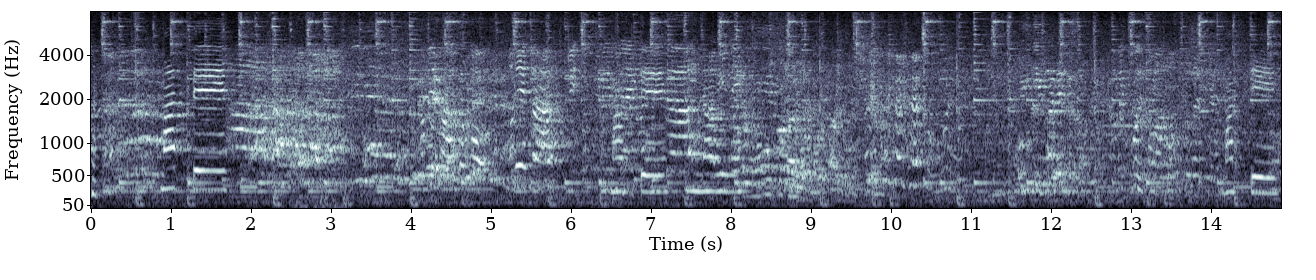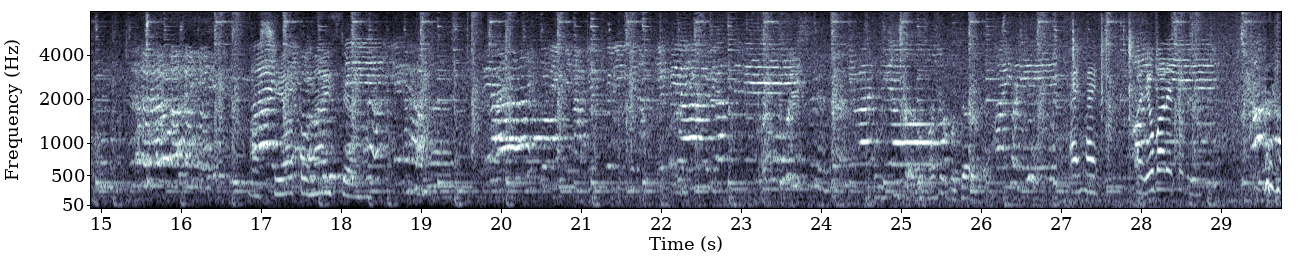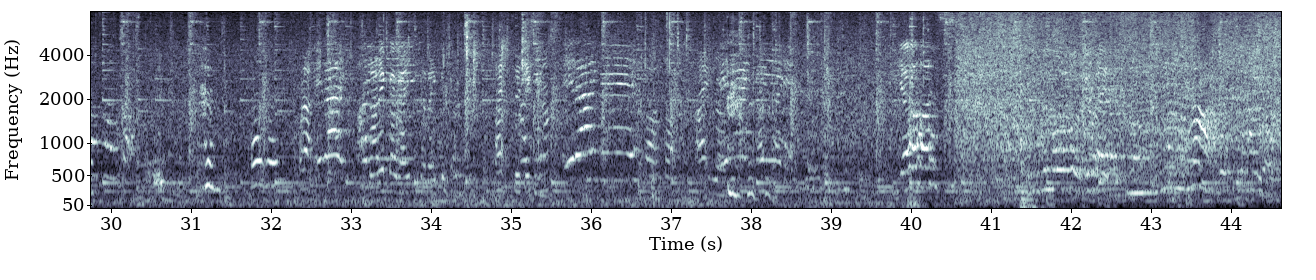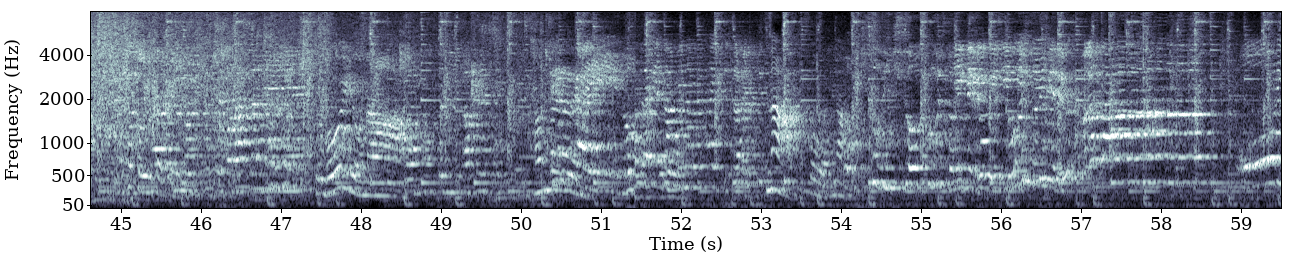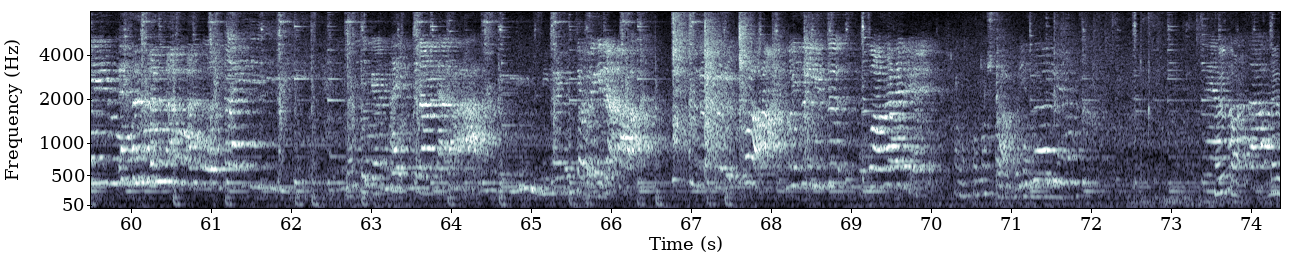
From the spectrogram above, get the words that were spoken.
待って。待って。みんないいね。待って。足跡ナイスやなはいはい。あ呼ばれとるほら誰かが行ったら行くからはいついてきなそうそうはいよしすごいよな。考えられない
